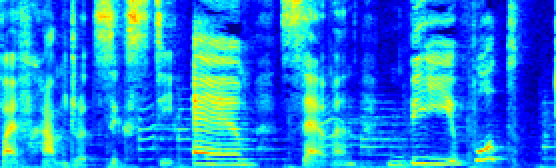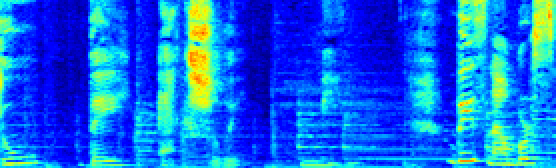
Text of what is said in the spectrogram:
560M, 7B. What do they actually mean? These numbers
